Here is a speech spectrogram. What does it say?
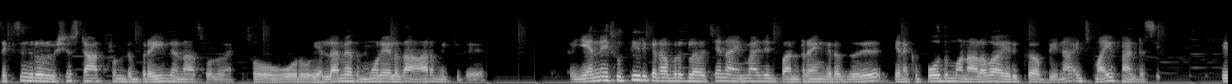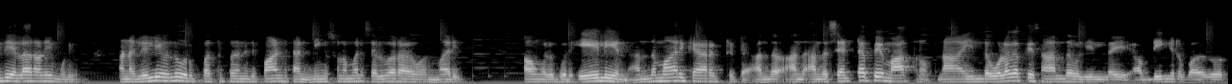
செக்ஸுங்கிற ஒரு விஷயம் ஸ்டார்ட் ஃப்ரம் த பிரெயின்ல நான் சொல்லுவேன். ஸோ ஒரு எல்லாமே அது மூலையில தான் ஆரம்பிக்குது. என்னை சுத்தி இருக்க நபர்களை வச்சே நான் இமேஜின் பண்றேங்கிறது எனக்கு போதுமான அளவா இருக்கு அப்படின்னா இட்ஸ் மை ஃபேண்டசி இது எல்லாராலையும் முடியும். ஆனால் லில்லி வந்து ஒரு பத்து பதினஞ்சு பாயிண்ட் தாண்டி நீங்கள் சொன்ன மாதிரி செல்வராகவன் மாதிரி அவங்களுக்கு ஒரு ஏலியன் அந்த மாதிரி கேரக்டர்கிட்ட அந்த அந்த அந்த செட்டப்பே மாற்றணும் நான் இந்த உலகத்தை சார்ந்தவள் இல்லை அப்படிங்கிற ஒரு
